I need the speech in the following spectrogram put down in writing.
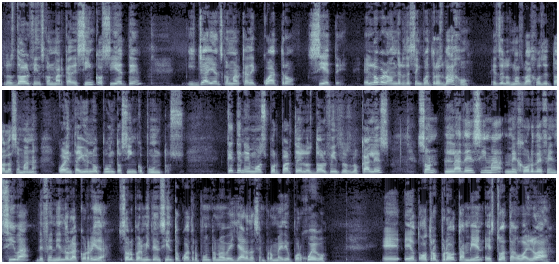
Los Dolphins con marca de 5-7 y Giants con marca de 4-7. El over-under de este encuentro es bajo, es de los más bajos de toda la semana, 41.5 puntos. ¿Qué tenemos por parte de los Dolphins, los locales? Son la décima mejor defensiva defendiendo la corrida. Solo permiten 104.9 yardas en promedio por juego. Eh, eh, otro pro también es Tua Tagovailoa.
